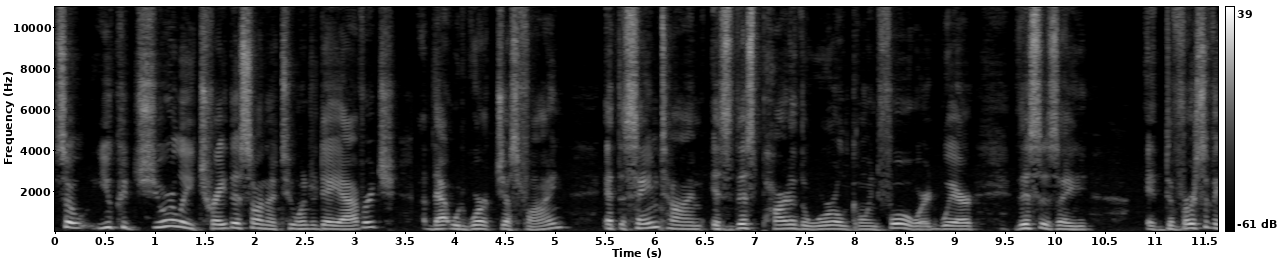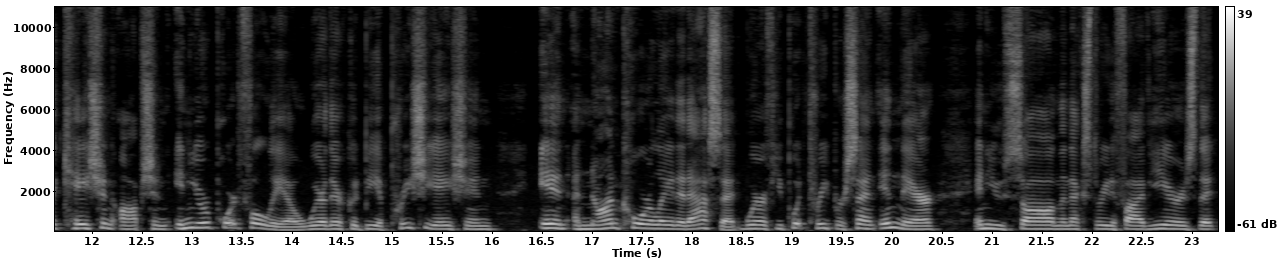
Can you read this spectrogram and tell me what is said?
So you could surely trade this on a 200 day average. That would work just fine. At the same time, is this part of the world going forward where this is a, a diversification option in your portfolio where there could be appreciation in a non correlated asset? Where if you put 3% in there and you saw in the next three to five years that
